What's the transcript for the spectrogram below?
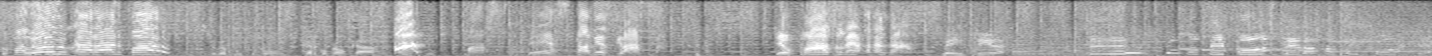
Tô falando, caralho, para! Esse jogo é muito bom. Quero comprar um carro. Eu passo desta desgraça! Eu passo desta desgraça! Mentira! Eu passei pôster, eu passei pôster!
